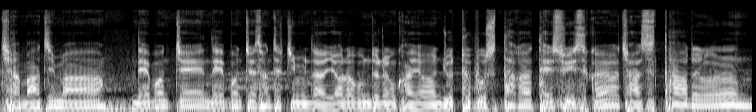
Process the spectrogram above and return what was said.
자, 마지막 네 번째, 네 번째 선택지입니다. 여러분들은 과연 유튜브 스타가 될 수 있을까요? 자, 스타를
